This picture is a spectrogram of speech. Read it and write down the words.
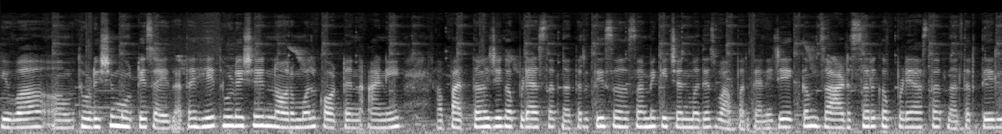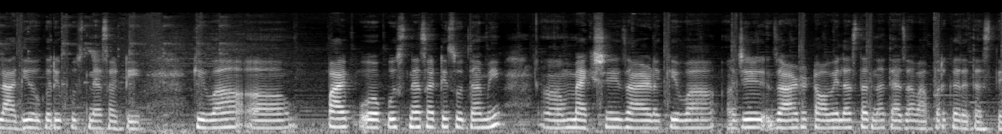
किंवा थोडीशी मोठी साईज आता हे थोडेसे नॉर्मल कॉटन आणि पातळ जे कपडे असतात ना तर ते सहसा मी किचनमध्येच वापरते. आणि जे एकदम जाडसर कपडे असतात ना तर ते लादी वगैरे पुसण्यासाठी किंवा पाय पु- पुसण्यासाठी सुद्धा मी मॅक्शे जाड किंवा जे जाड टॉवेल असतात ना त्याचा वापर करत असते.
